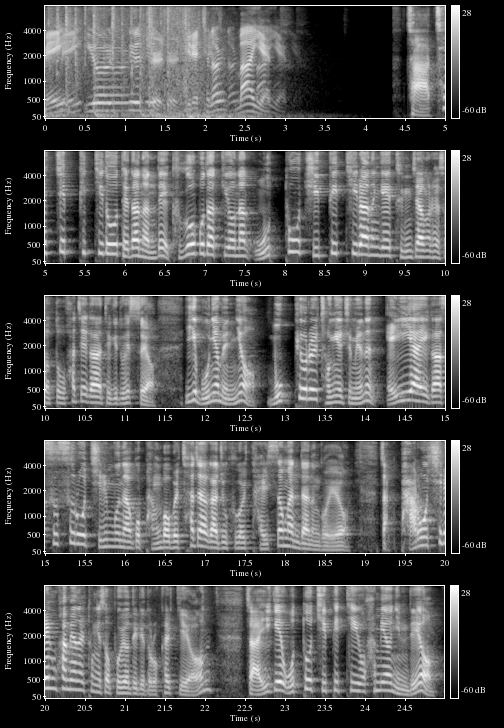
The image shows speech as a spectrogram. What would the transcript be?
Make your future 미래 채널 마이앱 자, 챗GPT도 대단한데 그거보다 뛰어난 오토 GPT라는 게 등장을 해서 또 화제가 되기도 했어요. 이게 뭐냐면요. 목표를 정해주면은 AI가 스스로 질문하고 방법을 찾아가지고 그걸 달성한다는 거예요. 자, 바로 실행 화면을 통해서 보여드리도록 할게요. 자, 이게 오토 GPT 화면인데요.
